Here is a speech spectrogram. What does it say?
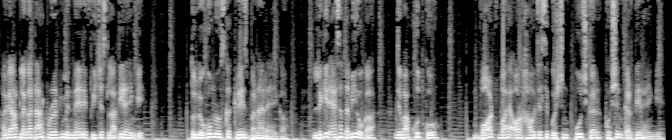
अगर आप लगातार प्रोडक्ट में नए नए फीचर्स लाते रहेंगे तो लोगों में उसका क्रेज बना रहेगा। लेकिन ऐसा तभी होगा, जब आप खुद को वॉट वाई और हाउ जैसे क्वेश्चन पूछकर क्वेश्चन करते रहेंगे।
